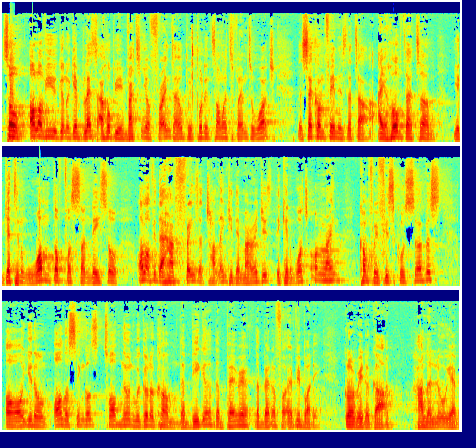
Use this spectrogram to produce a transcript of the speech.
So, all of you are going to get blessed. I hope you're inviting your friends. I hope you're putting somewhere for them to watch. The second thing is that uh, I hope that um, you're getting warmed up for Sunday. So, all of you that have friends that challenge in their marriages, they can watch online, come for a physical service. or you know, all the singles, 12 noon, we're gonna come. The bigger, the better, the better for everybody. Glory to God. Hallelujah.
